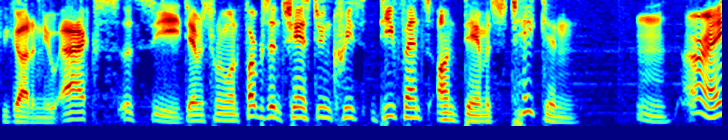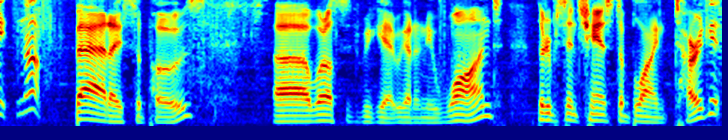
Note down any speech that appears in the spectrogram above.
We got a new axe. Let's see. Damage 21. 5% chance to increase defense on damage taken. Hmm. Alright. Not bad, I suppose. Uh, what else did we get? We got a new wand. 30% chance to blind target.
